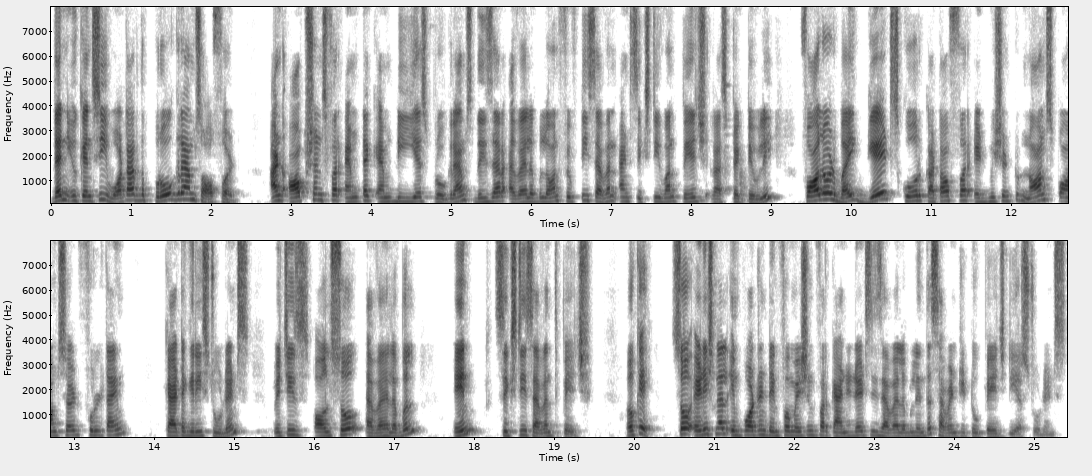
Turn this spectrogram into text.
Then you can see what are the programs offered and options for MTech MDES programs. These are available on 57 and 61 page respectively, followed by gate score cutoff for admission to non-sponsored full-time category students, which is also available in 67th page. Okay, so additional important information for candidates is available in the 72 page dear students.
